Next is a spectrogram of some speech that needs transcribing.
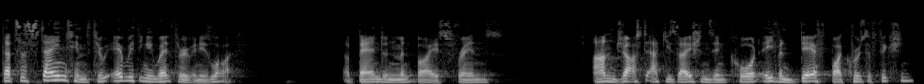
that sustains him through everything he went through in his life. abandonment by his friends, unjust accusations in court, even death by crucifixion.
